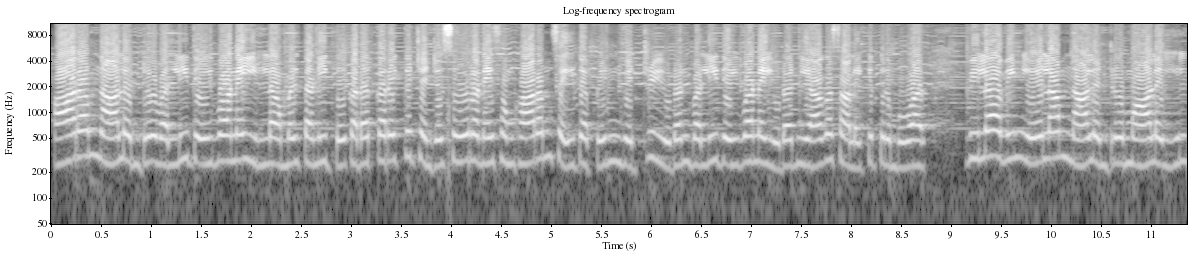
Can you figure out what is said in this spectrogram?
ஆறாம் நாளன்று வள்ளி தெய்வானை இல்லாமல் தனித்து கடற்கரைக்கு சென்று சூரனை சம்ஹாரம் செய்த பின் வெற்றியுடன் வள்ளி தெய்வானையுடன் யாகசாலைக்கு திரும்புவார். விழாவின் ஏழாம் நாளன்று மாலையில்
